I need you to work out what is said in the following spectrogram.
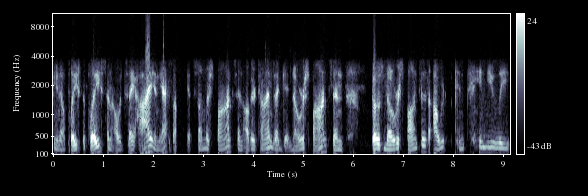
you know place to place and i would say hi and yes i'd get some response and other times i'd get no response. And those no responses i would continually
